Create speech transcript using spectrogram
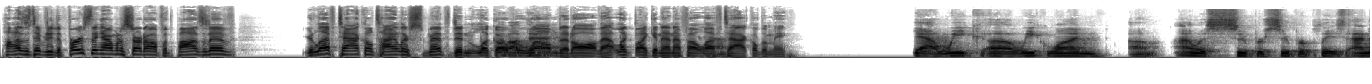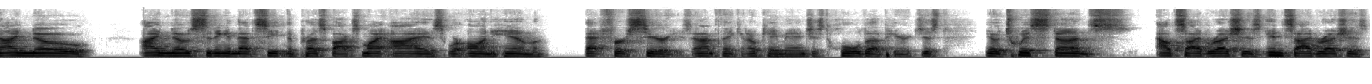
positivity. The first thing I want to start off with positive. Your left tackle Tyler Smith didn't look overwhelmed at all. That looked like an NFL yeah. left tackle to me. Yeah, week uh, week one, um, I was super super pleased, and I know, I know, sitting in that seat in the press box, my eyes were on him that first series. And I'm thinking, okay, man, just hold up here. Just, you know, twist stunts, outside rushes, inside rushes.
